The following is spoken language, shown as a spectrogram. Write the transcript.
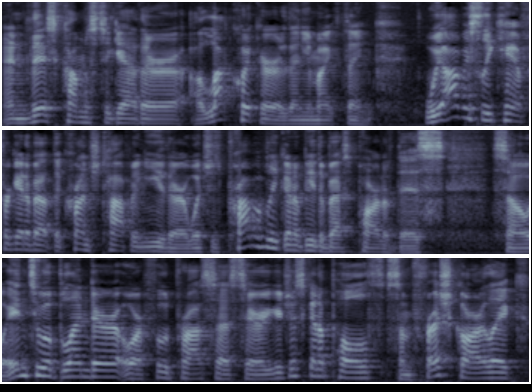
and this comes together a lot quicker than you might think. We obviously can't forget about the crunch topping either, which is probably going to be the best part of this. So into a blender or a food processor, you're just going to pull some fresh garlic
